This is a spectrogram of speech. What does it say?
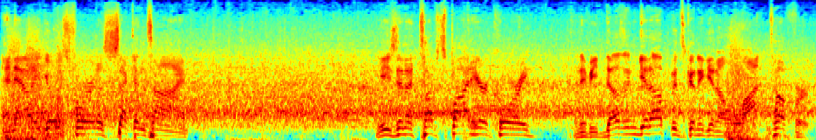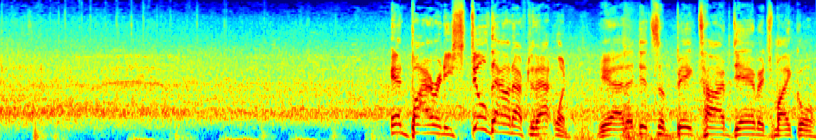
And now he goes for it a second time. He's in a tough spot here, Corey. And if he doesn't get up, it's going to get a lot tougher. And Byron, he's still down after that one. yeah, that did some big time damage, Michael.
